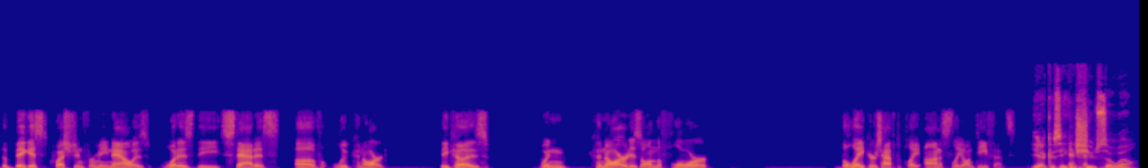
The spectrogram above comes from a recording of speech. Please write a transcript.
the biggest question for me now is what is the status of Luke Kennard? Because when Kennard is on the floor, the Lakers have to play honestly on defense. Yeah, because he can and, shoot so well.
